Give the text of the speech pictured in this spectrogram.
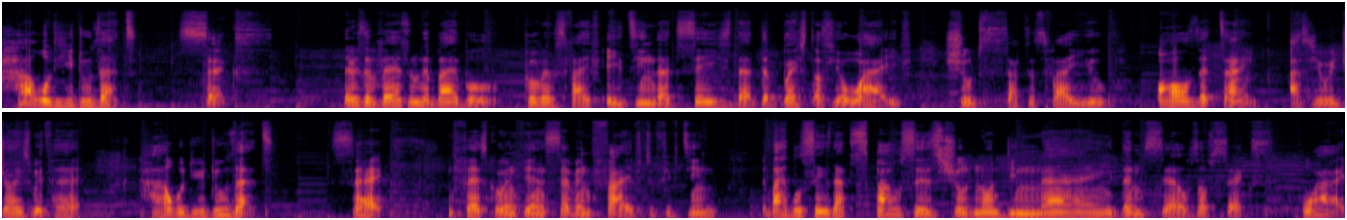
how would he do that? Sex. There is a verse in the Bible, Proverbs 5:18 that says that the breast of your wife should satisfy you all the time as you rejoice with her. How would you do that? Sex. In 1 Corinthians 7 5 to 15, the Bible says that spouses should not deny themselves of sex. Why?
